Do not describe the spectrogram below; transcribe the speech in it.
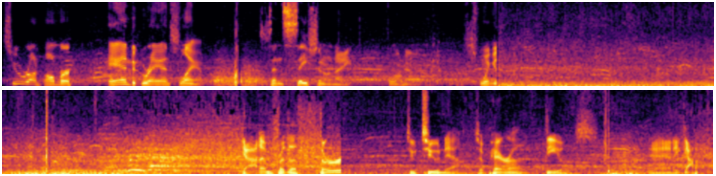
Two run homer and a grand slam. Sensational night for him. Swinging. Got him for the third. 2 2 now. Tepera deals. And he got him.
